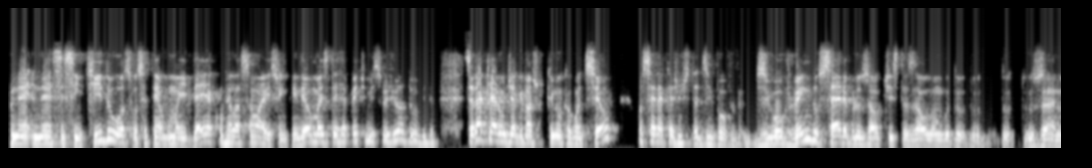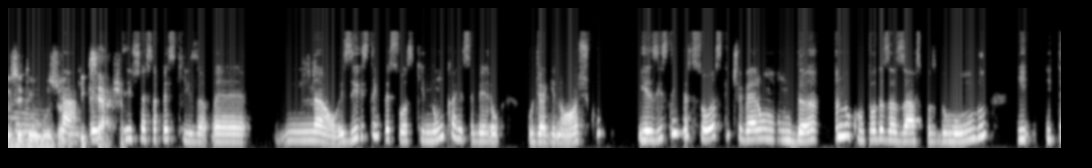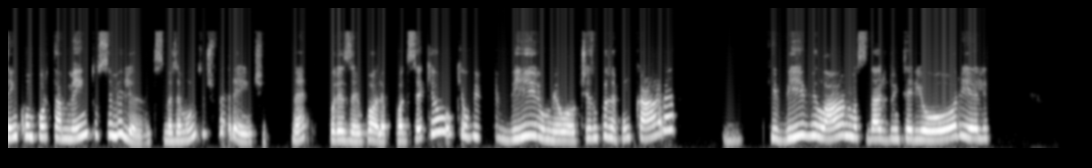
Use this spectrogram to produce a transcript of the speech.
nesse sentido ou se você tem alguma ideia com relação a isso, entendeu? Mas de repente me surgiu a dúvida. Será que era um diagnóstico que nunca aconteceu? Ou será que a gente está desenvolvendo cérebros autistas ao longo do, do, do, dos anos hum, e do hum, uso? Tá. O que, que você acha? Existe essa pesquisa. É... Não, existem pessoas que nunca receberam o diagnóstico e existem pessoas que tiveram um dano, com todas as aspas do mundo, e, e têm comportamentos semelhantes, mas é muito diferente né? Por exemplo, olha, pode ser que eu, que eu vivi o meu autismo, por exemplo, um cara que vive lá numa cidade do interior e ele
